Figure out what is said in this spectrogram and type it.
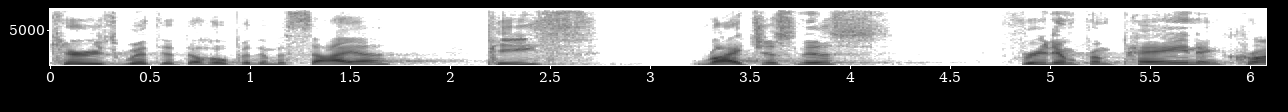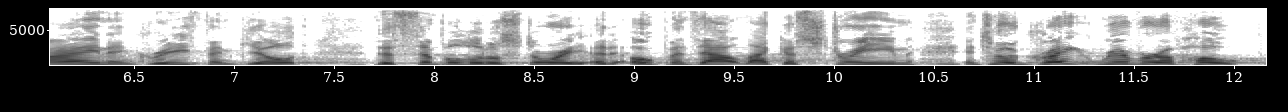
carries with it the hope of the Messiah, peace, righteousness, freedom from pain and crying and grief and guilt. This simple little story, it opens out like a stream into a great river of hope.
